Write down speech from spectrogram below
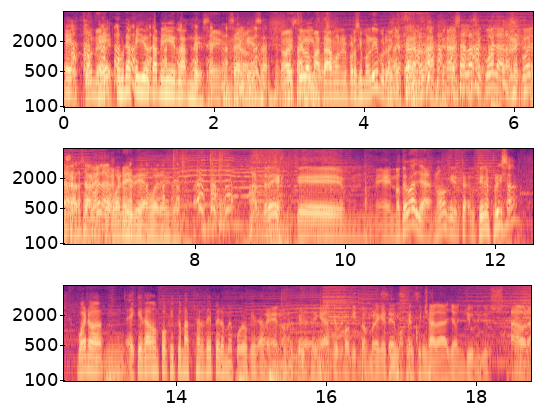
eh, un apellido también irlandés. O sea no, que esa- no, no este lo matamos en el próximo libro. Ya está, ¿no? Esa es la secuela, la secuela, la Exactamente, secuela. buena idea, buena idea. Andrés, que mm, eh, no te vayas, ¿no? ¿Tienes prisa? Bueno, mm, he quedado un poquito más tarde, pero me puedo quedar. Bueno, un quédate quédate un poquito, hombre, que Sí, tenemos sí, que sí. escuchar a John Julius ahora.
